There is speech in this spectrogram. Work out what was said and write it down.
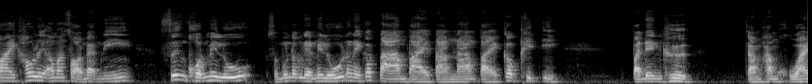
ปลายเขาเลยเอามาสอนแบบนี้ ซึ่งคนไม่รู้สมมตินักเรียนไม่รู้นักเรียนก็ตามไปตามน้ำไปก็ผิดอีก ประเด็นคือจำคำครูไว้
